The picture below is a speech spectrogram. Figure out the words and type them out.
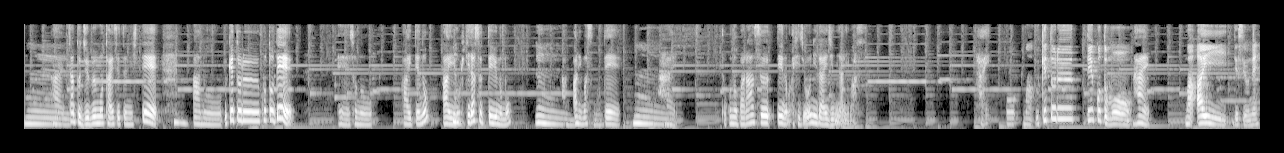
うん。はい、ちゃんと自分も大切にしてあの受け取ることで、えーその相手の愛を引き出すっていうのもうん。ありますので、うん。はい、そこのバランスっていうのが非常に大事になります。はい、こうまあ受け取るっていうこともはい、まあ愛ですよね。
